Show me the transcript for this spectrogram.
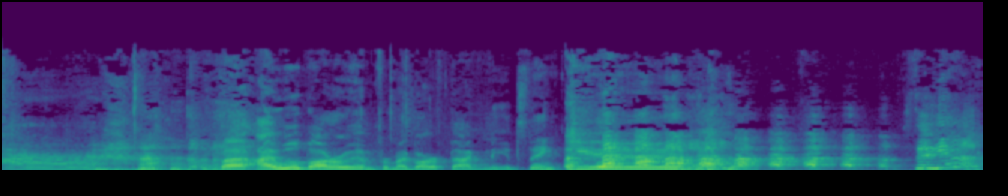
Ah. But I will borrow him for my barf bag needs. Thank you. So yeah,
